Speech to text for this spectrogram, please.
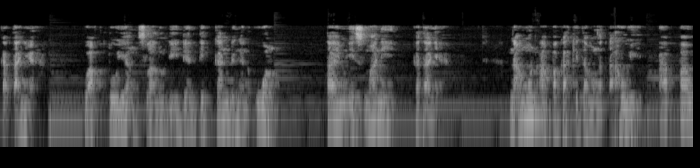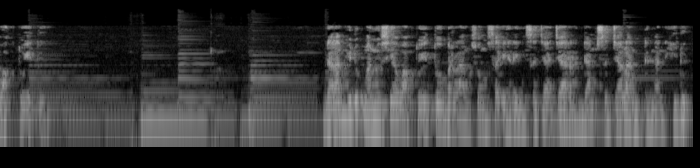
katanya. Waktu yang selalu diidentikan dengan uang. Time is money, katanya. Namun apakah kita mengetahui apa waktu itu? Dalam hidup manusia, waktu itu berlangsung seiring sejajar dan sejalan dengan hidup.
